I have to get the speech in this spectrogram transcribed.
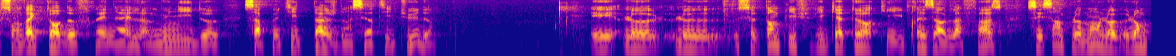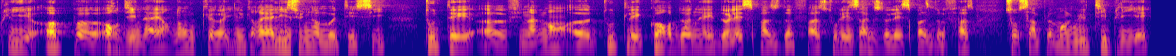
son vecteur de Fresnel muni de sa petite tâche d'incertitude. Et le, cet amplificateur qui préserve la phase, c'est simplement l'ampli hop euh, ordinaire. Donc, euh, il réalise une homothétie. Tout est finalement, toutes les coordonnées de l'espace de phase, tous les axes de l'espace de phase sont simplement multipliés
